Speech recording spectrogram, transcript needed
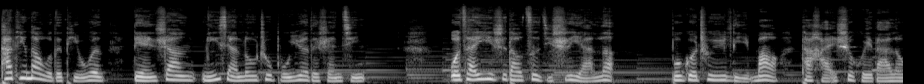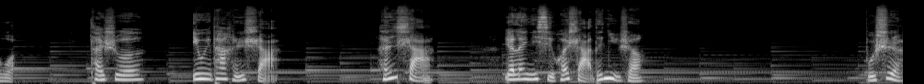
他听到我的提问，脸上明显露出不悦的神情。我才意识到自己失言了，不过出于礼貌，他还是回答了我。他说：“因为他很傻。”很傻，原来你喜欢傻的女生？不是，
